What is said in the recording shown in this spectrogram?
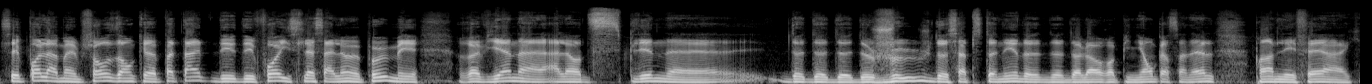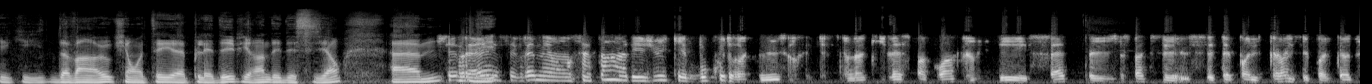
c'est pas la même chose. Donc euh, peut-être des, des fois ils se laissent aller un peu, mais reviennent à, leur discipline euh, de, de, de, de, juge, de s'abstenir de, de, leur opinion personnelle, prendre les faits qui, qui devant eux qui ont été plaidés, puis rendre des décisions. c'est vrai, c'est vrai, mais on s'attend à des juges qui aient beaucoup de retenue sur ces questions-là, qui ne laissent pas croire que leur idée est faite. J'espère que c'était pas le cas et c'est pas le cas du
